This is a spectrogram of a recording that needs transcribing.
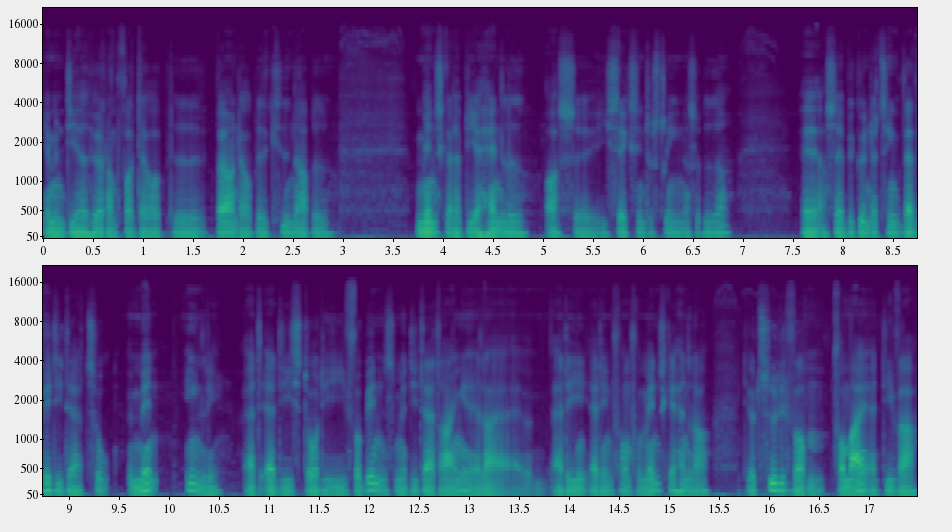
jamen, de havde hørt om folk, der var blevet børn, der var blevet kidnappet, mennesker, der bliver handlet, også øh, i sexindustrien osv. Øh, og så jeg begyndte at tænke, hvad vil de der to mænd egentlig? Er, er de, står de i forbindelse med de der drenge, eller er det, er det en form for menneskehandlere? Det var tydeligt for, dem, for mig, at de var,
